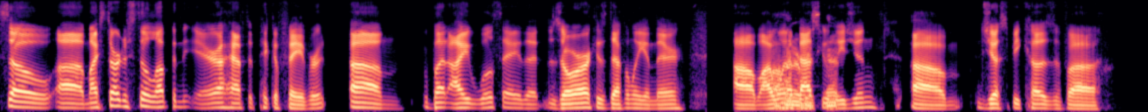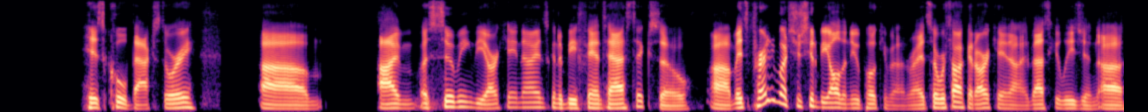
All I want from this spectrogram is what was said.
so uh, my starter's still up in the air. I have to pick a favorite. Um, but I will say that Zoroark is definitely in there. Um, I want a 100%. Basculegion um, just because of uh, his cool backstory. Um, I'm assuming the Arcanine is going to be fantastic. So um, it's pretty much just going to be all the new Pokemon, right? So we're talking Arcanine, Basculegion. Uh,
